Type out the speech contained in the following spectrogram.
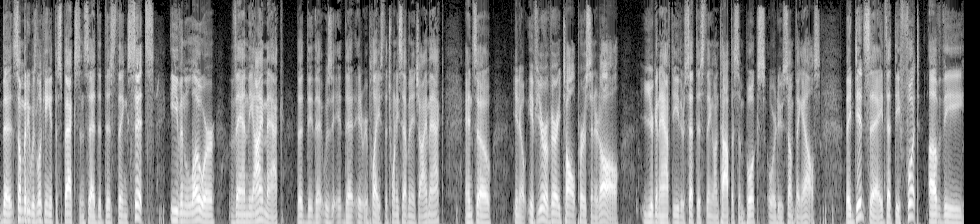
the somebody was looking at the specs and said that this thing sits even lower than the iMac that that was that it replaced the 27 inch iMac, and so you know if you're a very tall person at all, you're going to have to either set this thing on top of some books or do something else. They did say that the foot of the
